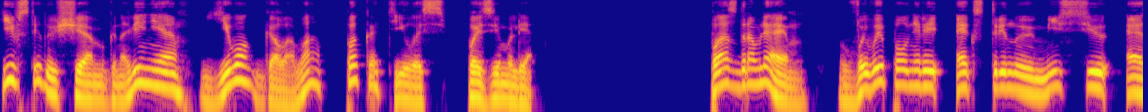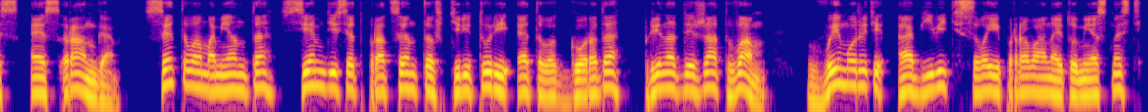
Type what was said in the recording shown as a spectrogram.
и в следующее мгновение его голова покатилась по земле. Поздравляем! Вы выполнили экстренную миссию СС-ранга. С этого момента 70% территорий этого города принадлежат вам. Вы можете объявить свои права на эту местность,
